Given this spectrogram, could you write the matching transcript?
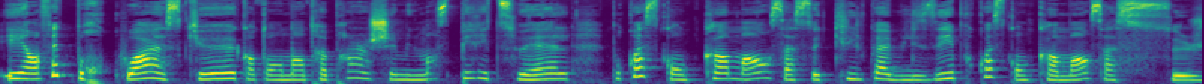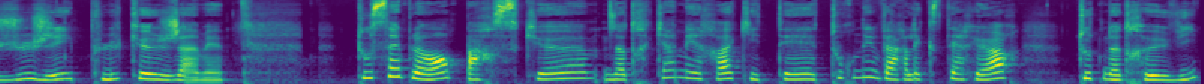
Et en fait, pourquoi est-ce que quand on entreprend un cheminement spirituel, pourquoi est-ce qu'on commence à se culpabiliser? Pourquoi est-ce qu'on commence à se juger plus que jamais? Tout simplement parce que notre caméra qui était tournée vers l'extérieur toute notre vie,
